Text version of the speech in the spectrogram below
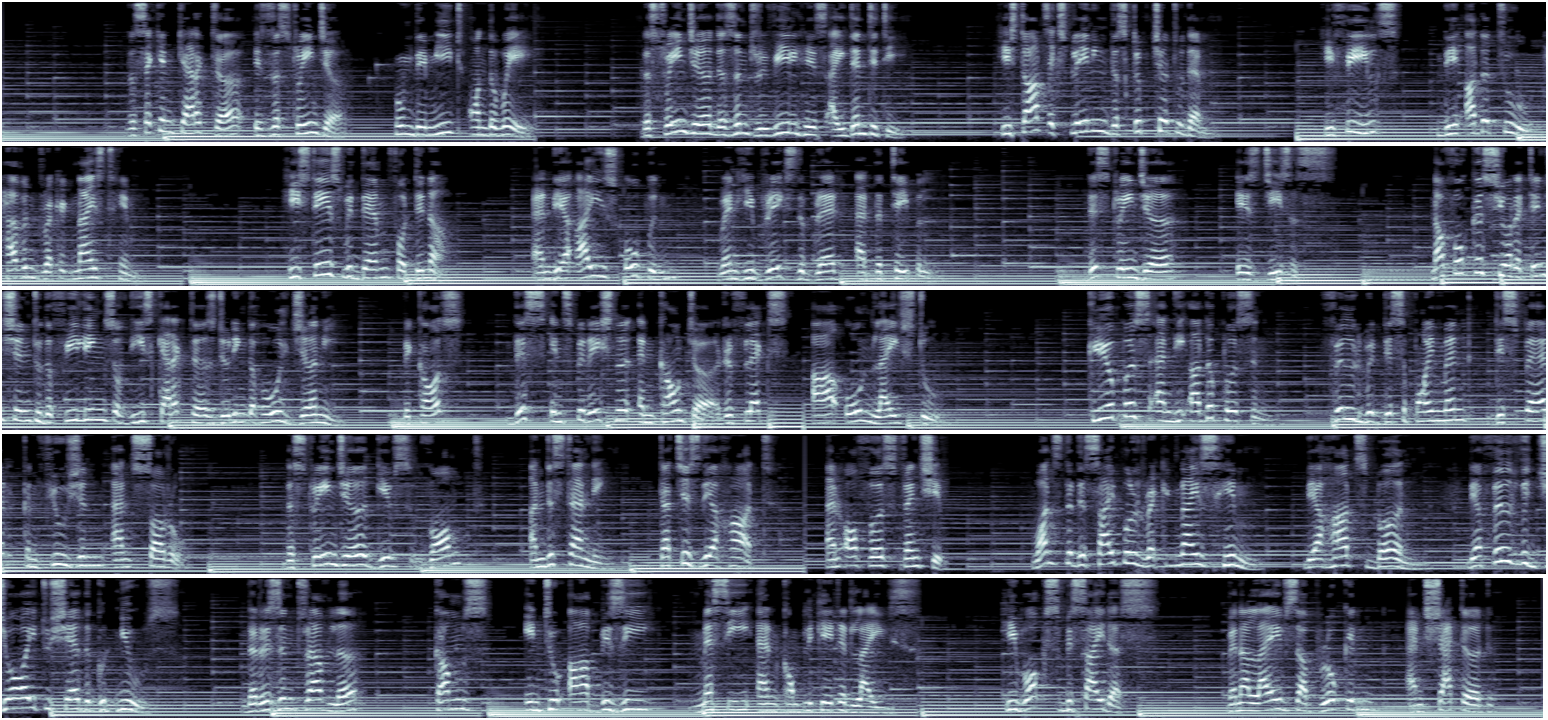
The second character is the stranger whom they meet on the way. The stranger doesn't reveal his identity. He starts explaining the scripture to them. He feels the other two haven't recognized him. He stays with them for dinner, and their eyes open when he breaks the bread at the table. This stranger is Jesus. Now focus your attention to the feelings of these characters during the whole journey because this inspirational encounter reflects our own lives too. Cleopas and the other person filled with disappointment, despair, confusion, and sorrow. The stranger gives warmth, understanding, touches their heart, and offers friendship. Once the disciples recognize him, their hearts burn. They are filled with joy to share the good news. The risen traveler comes into our busy, messy, and complicated lives. He walks beside us when our lives are broken and shattered,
